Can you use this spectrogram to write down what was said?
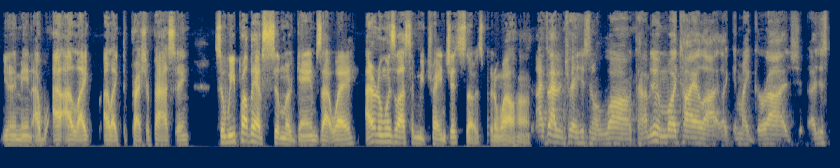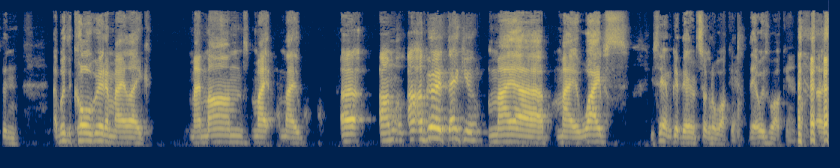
You know what I mean? I, I, I like I like the pressure passing. So we probably have similar games that way. I don't know when's the last time you trained jits though. It's been a while, huh? I've haven't trained just in a long time. I'm doing Muay Thai a lot, like in my garage. I just been with the COVID and my like my mom's my my uh I'm I'm good, thank you. My uh my wife's you say I'm good, they're still gonna walk in. They always walk in. Uh,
